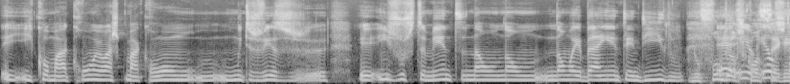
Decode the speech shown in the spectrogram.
e, e com Macron. Eu acho que Macron, muitas vezes, injustamente, não, não, não é bem entendido. No fundo, eles conseguem,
